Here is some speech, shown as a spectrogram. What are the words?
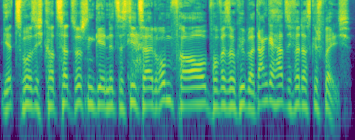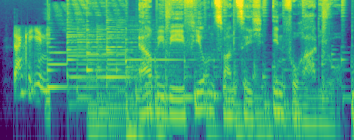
Jetzt muss ich kurz dazwischen gehen. Jetzt ist die ja. Zeit rum, Frau Professor Kübler. Danke herzlich für das Gespräch. Danke Ihnen. RBB 24 Inforadio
